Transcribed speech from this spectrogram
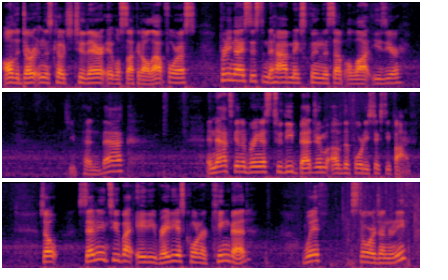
all the dirt in this coach to there, it will suck it all out for us. Pretty nice system to have, makes cleaning this up a lot easier. Keep heading back. And that's going to bring us to the bedroom of the 4065. So 72 by 80 radius corner king bed with storage underneath.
